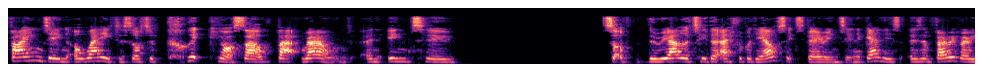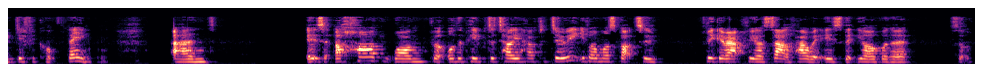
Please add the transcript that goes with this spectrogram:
finding a way to sort of click yourself back round and into sort of the reality that everybody else experiencing again is, is a very very difficult thing. And it's a hard one for other people to tell you how to do it. You've almost got to figure out for yourself how it is that you're going to sort of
